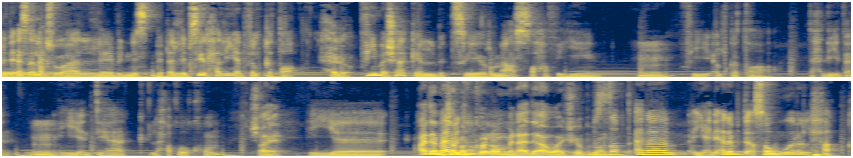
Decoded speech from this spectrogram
بدي أسألك سؤال بالنسبة للي بصير حاليا في القطاع. حلو. في مشاكل بتصير مع الصحفيين مم. في القطاع تحديدا. مم. هي انتهاك لحقوقهم. صحيح. هي عدم تمكنهم من أداء واجبهم. بالضبط. أنا يعني أنا بدي أصور الحق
